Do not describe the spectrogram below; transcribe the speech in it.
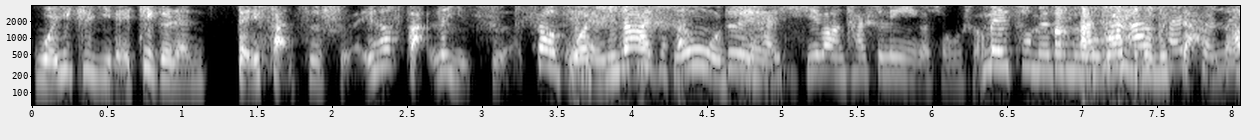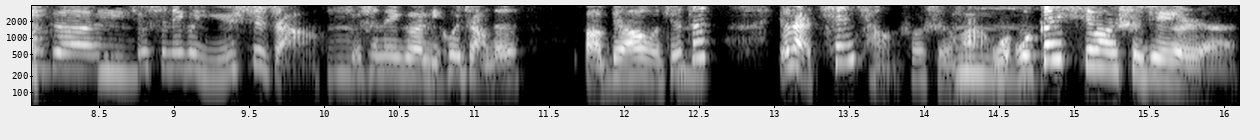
我一直以为这个人得反次水，因为他反了一次，到结尾我直到还是反十五集还希望他是另一个凶手。没错没错没把错，我也是这他安排么想的。成那个嗯就是那个于市长，嗯就是那个李会长的保镖，我觉得有点牵强。说实话，嗯我我更希望是这个人，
